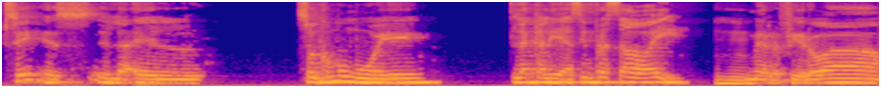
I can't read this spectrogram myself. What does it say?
sí, es el, el- son como muy, la calidad siempre ha estado ahí. Me refiero a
